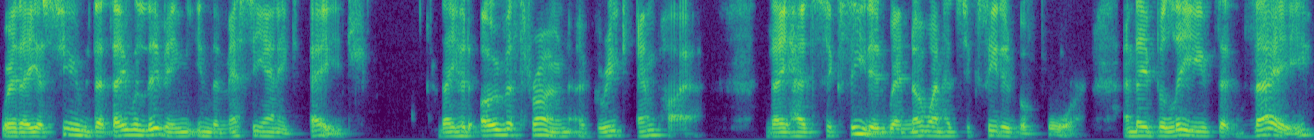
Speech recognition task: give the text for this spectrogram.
where they assumed that they were living in the messianic age. They had overthrown a Greek empire. They had succeeded where no one had succeeded before. And they believed that they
